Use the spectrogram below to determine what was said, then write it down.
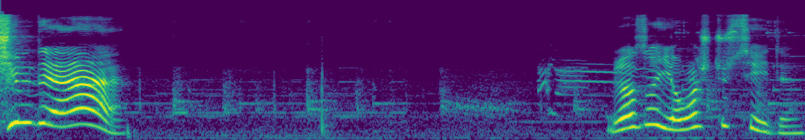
Şimdi he. Biraz daha yavaş düşseydin.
